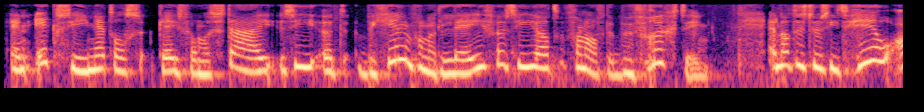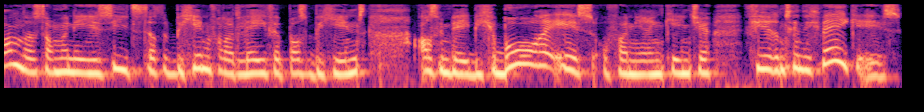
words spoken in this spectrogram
En ik zie, net als Kees van der Staaij... zie het begin van het leven zie dat vanaf de bevruchting. En dat is dus iets heel anders dan wanneer je ziet... dat het begin van het leven pas begint als een baby geboren is... of wanneer een kindje 24 weken is.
